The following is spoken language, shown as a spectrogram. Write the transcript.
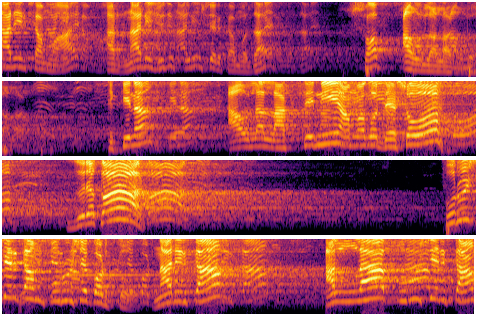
নারীর কাম হয় আর নারী যদি পুরুষের কামও যায়, সব আউলা লাগবো। ঠিক কিনা? আউলা লাগছে নিয়ে আমাগো দেশও জুড়ে কর। পুরুষের কাম পুরুষে করত, নারীর কাম আল্লাহ পুরুষের কাম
